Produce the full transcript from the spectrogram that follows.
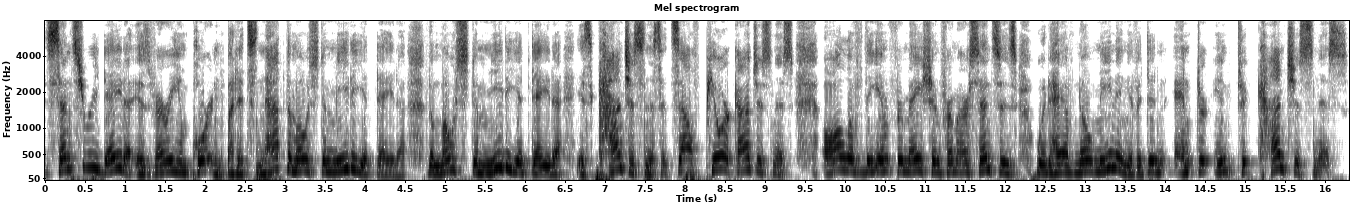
sensory data is very important, but it's not the most immediate data. The most immediate data is consciousness itself, pure consciousness. All of the information from our senses would have no meaning if it didn't enter into consciousness.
